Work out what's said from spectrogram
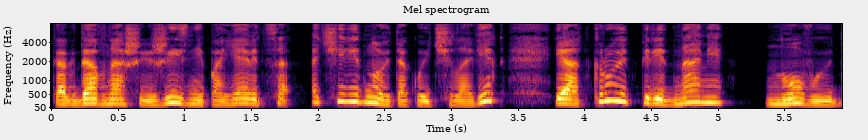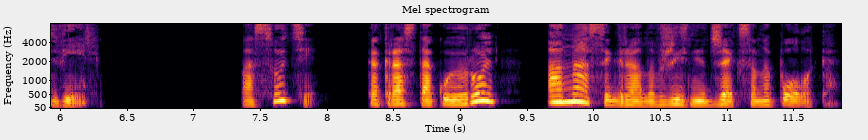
когда в нашей жизни появится очередной такой человек и откроет перед нами новую дверь. По сути, как раз такую роль она сыграла в жизни Джексона Поллока.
